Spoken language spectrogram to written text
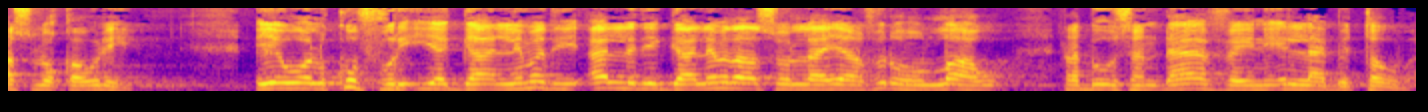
aslu qowlihi iyo wlkufri iyo gaalnimadii alladii gaalnimadaasoo laa yakfiruhu llahu rabbi uusan dhaafayni ilaa bitowba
